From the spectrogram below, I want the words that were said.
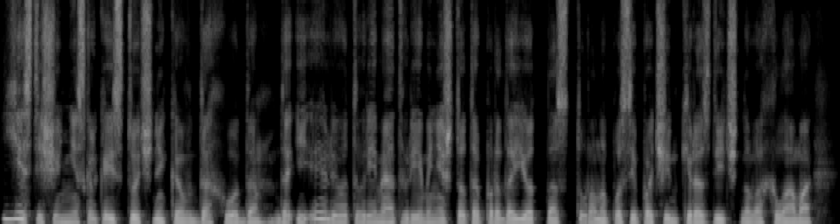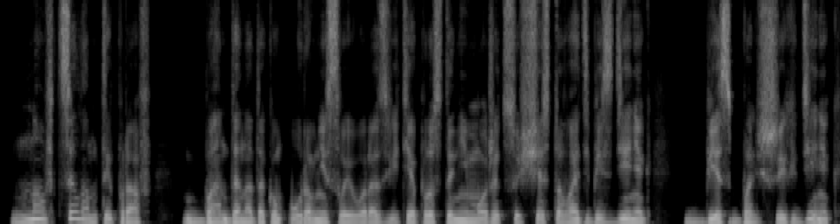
Есть еще несколько источников дохода, да и Элиот время от времени что-то продает на сторону после починки различного хлама. Но в целом ты прав. Банда на таком уровне своего развития просто не может существовать без денег, без больших денег,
